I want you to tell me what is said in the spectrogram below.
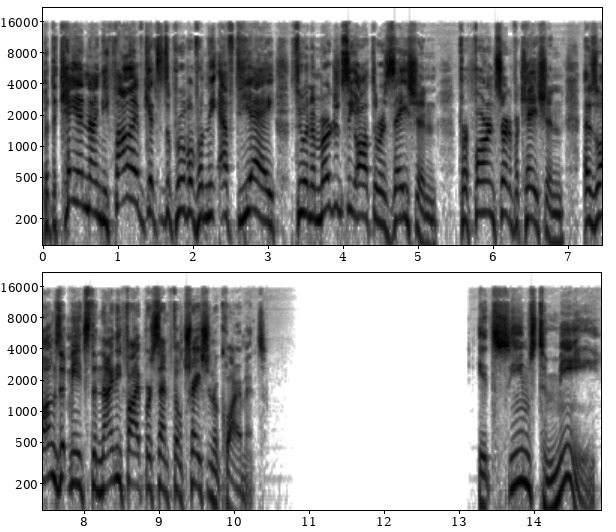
But the KN95 gets its approval from the FDA through an emergency authorization for foreign certification as long as it meets the 95% filtration requirement. It seems to me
